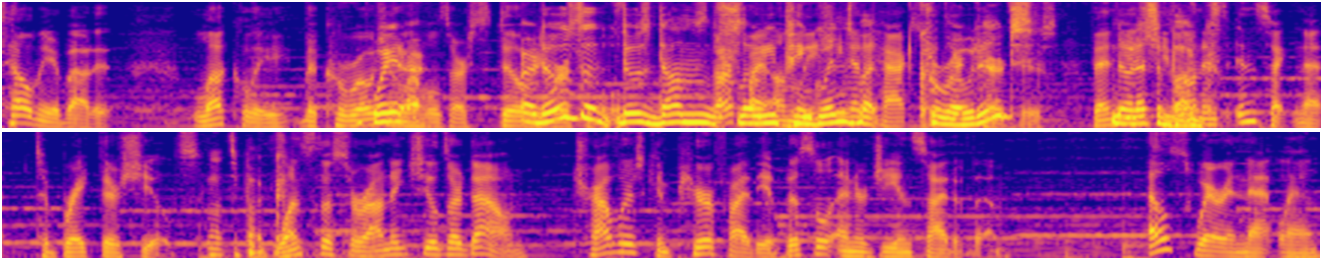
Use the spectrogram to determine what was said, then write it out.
Tell me about it. Luckily, the corrosion Wait, levels are still Are those the, those dumb Start floaty penguins but attacks with your corroded? Then No, use that's a bug. Insect net to break their shields. That's a bug. Once the surrounding shields are down, travelers can purify the abyssal energy inside of them. Elsewhere in Natlan,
